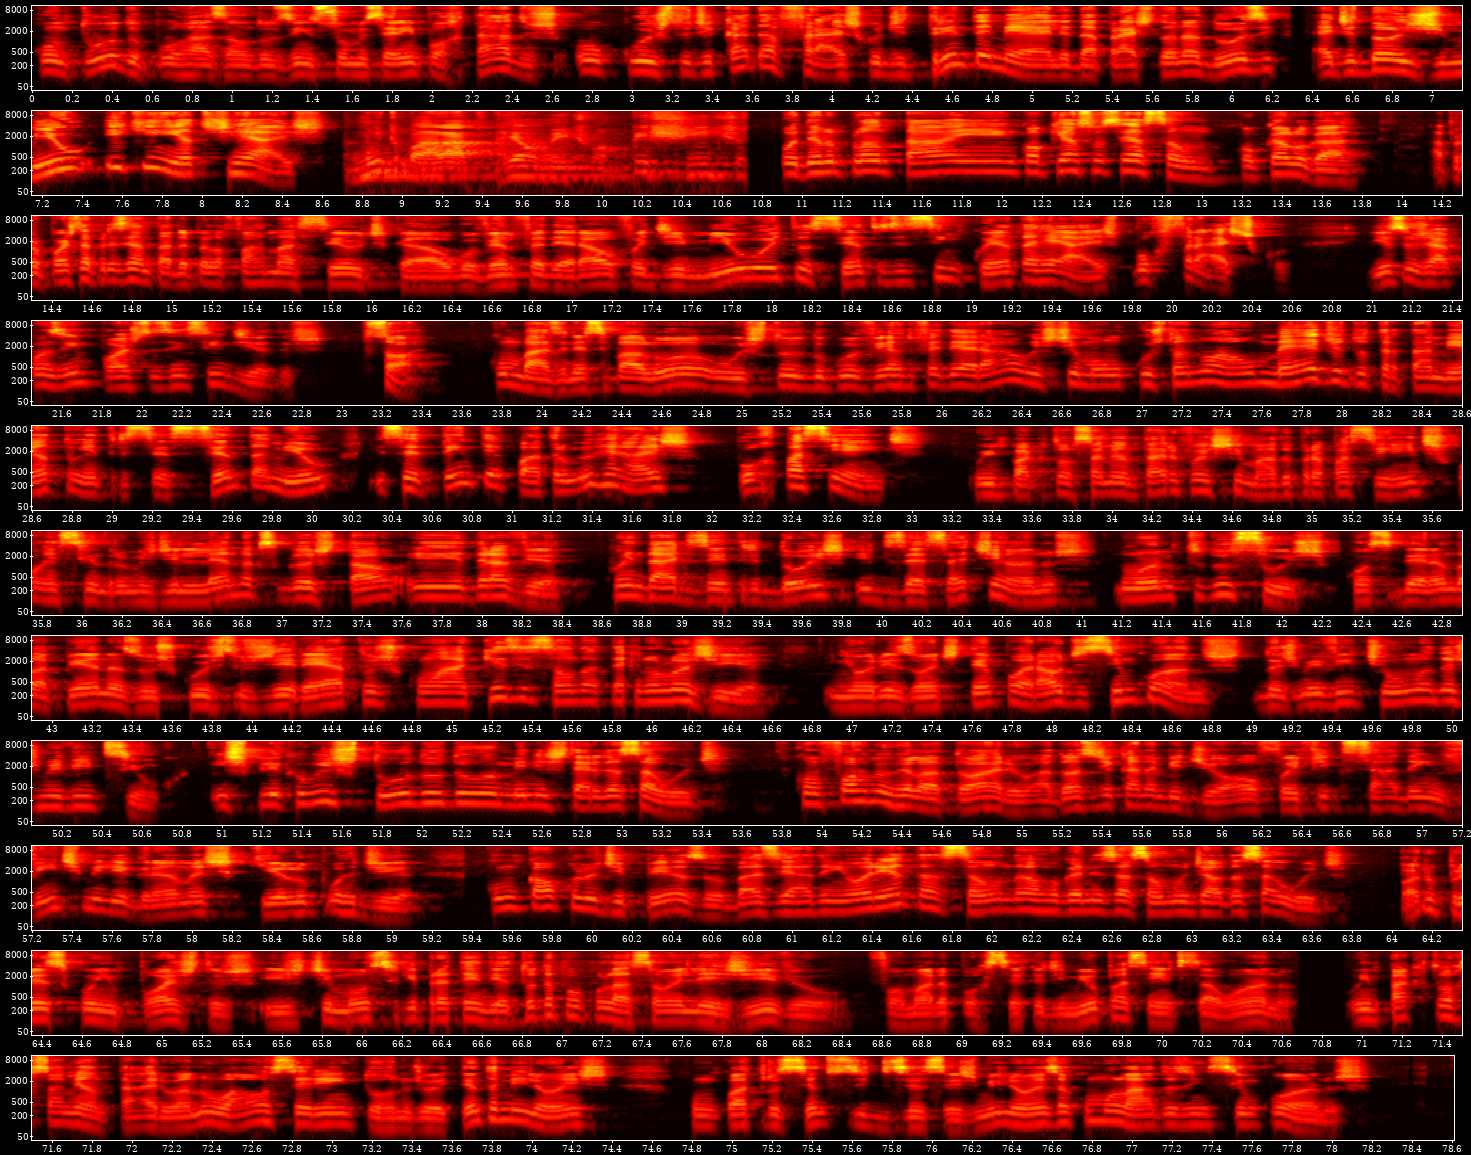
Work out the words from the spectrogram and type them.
Contudo, por razão dos insumos serem importados, o custo de cada frasco de 30 ml da Praxe Dona 12 é de R$ 2.500. Muito barato, realmente uma pechincha. Podendo plantar em qualquer associação, qualquer lugar. A proposta apresentada pela farmacêutica ao governo federal foi de R$ 1.850 por frasco, isso já com os impostos incididos. Só. Com base nesse valor, o estudo do governo federal estimou um custo anual médio do tratamento entre 60 mil e 74 mil reais por paciente. O impacto orçamentário foi estimado para pacientes com as síndromes de Lennox-Gastaut e Dravet, com idades entre 2 e 17 anos, no âmbito do SUS, considerando apenas os custos diretos com a aquisição da tecnologia, em horizonte temporal de 5 anos, 2021 a 2025. Explica o estudo do Ministério da Saúde. Conforme o relatório, a dose de canabidiol foi fixada em 20 mg quilo por dia, com cálculo de peso baseado em orientação da Organização Mundial da Saúde. Para o preço com impostos, estimou-se que para atender toda a população elegível, formada por cerca de mil pacientes ao ano, o impacto orçamentário anual seria em torno de 80 milhões, com 416 milhões acumulados em cinco anos.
